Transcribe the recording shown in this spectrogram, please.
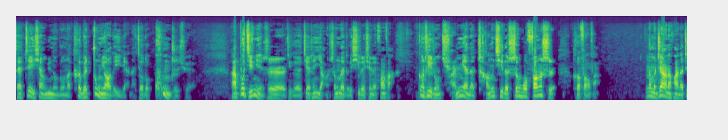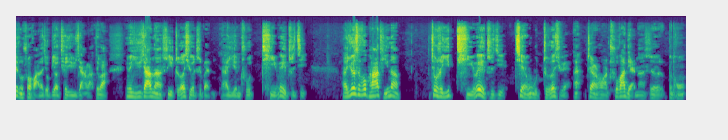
在这项运动中呢，特别重要的一点呢，叫做控制学啊，不仅仅是这个健身养生的这个系列训练方法，更是一种全面的、长期的生活方式和方法。那么这样的话呢，这种说法呢就比较贴近瑜伽了，对吧？因为瑜伽呢是以哲学之本啊引出体位之际，啊，约瑟夫·普拉提呢就是以体位之际见悟哲学，哎，这样的话出发点呢是不同，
